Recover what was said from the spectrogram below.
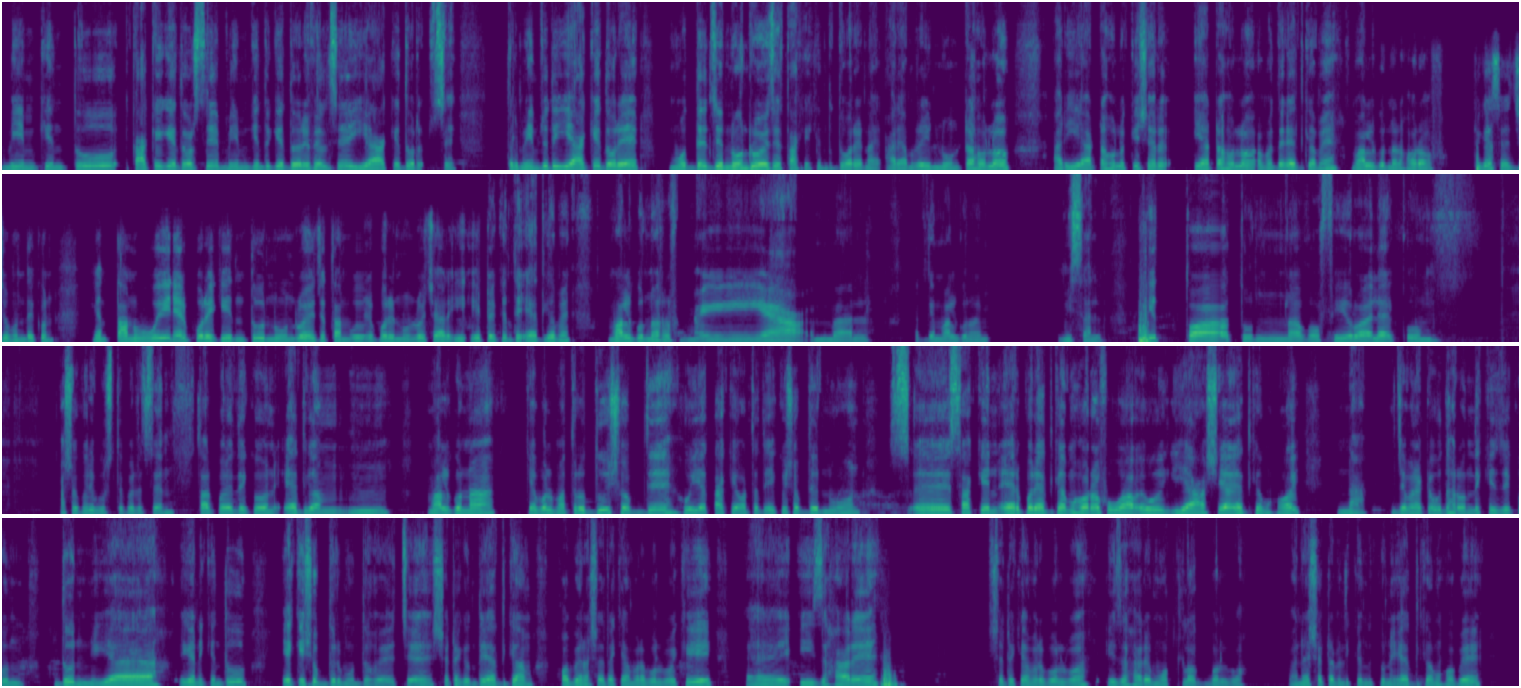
মিম কিন্তু কাকে কে ধরছে? মিম কিন্তু কে ধরে ফেলছে? ইয়াকে ধরছে। তাহলে মিম যদি ইয়াকে ধরে, মধ্যে যে নুন রয়েছে তাকে কিন্তু ধরে নাই। আর আমরা এই নুনটা হলো, আর ইয়াটা হলো কিসের? ইয়াটা হলো আমাদের এদগামে মালগুনার হরফ। ঠিক আছে? যেমন দেখুন, এখানে তানউইনের পরে কিন্তু নুন রয়েছে তান তানউইনের পরে নুন রয়েছে, আর এটা কিন্তু এদগামে মালগুনার হরফ। মাল একদম মালগুনা মিসাল আশা করি বুঝতে পেরেছেন। তারপরে দেখুন, এদগাম মালগোনা কেবলমাত্র দুই শব্দে হইয়া থাকে, অর্থাৎ একই শব্দে নুন সাকিন, এরপরে এদগাম, হরফ ওয়া এবং ইয়া আসিয়া এদগাম হয় না। যেমন একটা উদাহরণ দেখি, যে কোন দুন ইয়া এখানে কিন্তু একই শব্দের মধ্যে হয়েছে, সেটা কিন্তু এদগাম হবে না। সেটাকে আমরা বলব কি? ইজহারে, সেটাকে আমরা বলব ইজাহারে মতলক বলব। মানে সেটা কিন্তু কোনো এদগাম হবে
